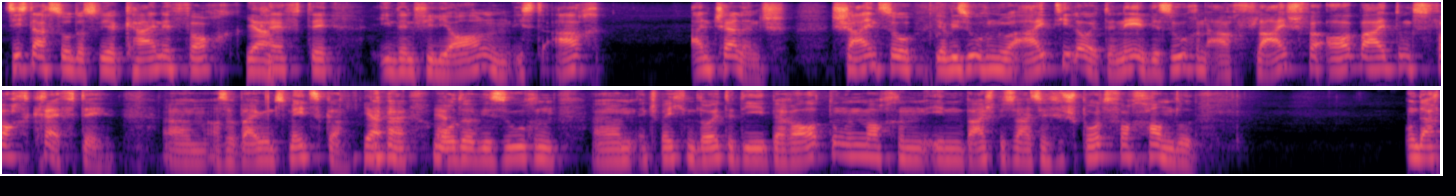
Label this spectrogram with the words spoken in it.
Es ist auch so, dass wir keine Fachkräfte ja. in den Filialen, ist auch ein Challenge scheint so, ja, wir suchen nur IT-Leute. Nee, wir suchen auch Fleischverarbeitungsfachkräfte, ähm, also bei uns Metzger. Ja, ja. Oder wir suchen ähm, entsprechend Leute, die Beratungen machen in beispielsweise Sportfachhandel. Und auch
